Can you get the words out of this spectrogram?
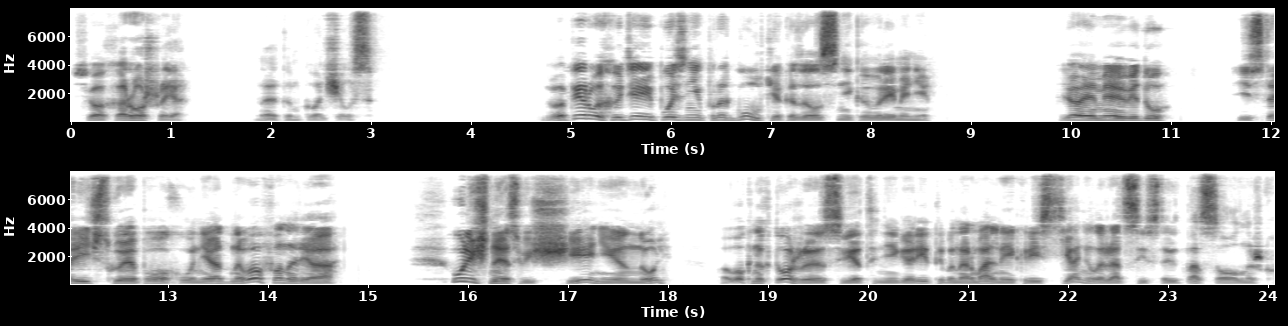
все хорошее на этом кончилось. Во-первых, идея поздней прогулки оказалась не ко времени. Я имею в виду историческую эпоху, ни одного фонаря, уличное освещение — ноль, а в окнах тоже свет не горит, ибо нормальные крестьяне ложатся и встают по солнышку.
